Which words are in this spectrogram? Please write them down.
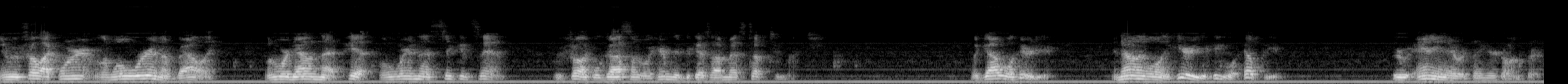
And we feel like we're, when we're in a valley, when we're down in that pit, when we're in that sinking sin, we feel like, well, God's not going to hear me because I messed up too much. But God will hear you. And not only will He hear you, He will help you through any and everything you're going through.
